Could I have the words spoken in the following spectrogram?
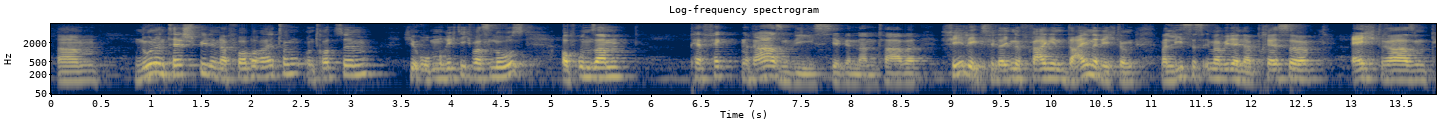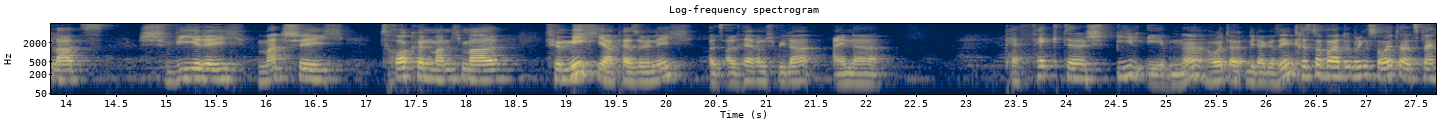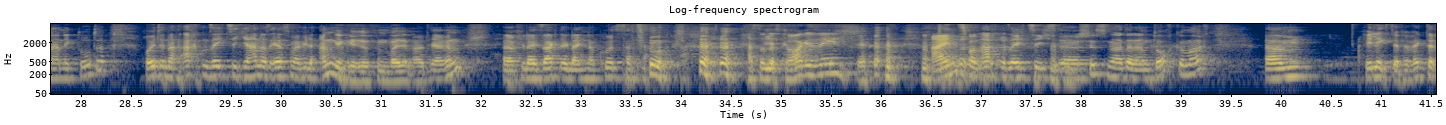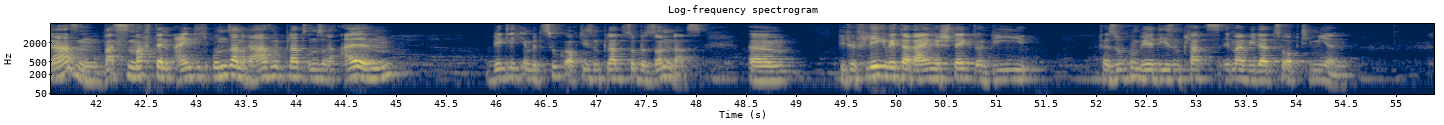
Ähm, nur ein Testspiel in der Vorbereitung und trotzdem hier oben richtig was los. Auf unserem perfekten Rasen, wie ich es hier genannt habe. Felix, vielleicht eine Frage in deine Richtung. Man liest es immer wieder in der Presse. Echtrasenplatz, schwierig, matschig, trocken manchmal. Für mich ja persönlich als Altherrenspieler eine perfekte Spielebene heute wieder gesehen. Christopher hat übrigens heute als kleine Anekdote heute nach 68 Jahren das erste Mal wieder angegriffen bei den Altherren. Äh, vielleicht sagt er gleich noch kurz dazu. Hast du das Tor gesehen? ja. Eins von 68 äh, Schüssen hat er dann doch gemacht. Ähm, Felix, der perfekte Rasen. Was macht denn eigentlich unseren Rasenplatz, unsere Alm wirklich in Bezug auf diesen Platz so besonders? Ähm, wie viel Pflege wird da reingesteckt und wie versuchen wir diesen Platz immer wieder zu optimieren.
